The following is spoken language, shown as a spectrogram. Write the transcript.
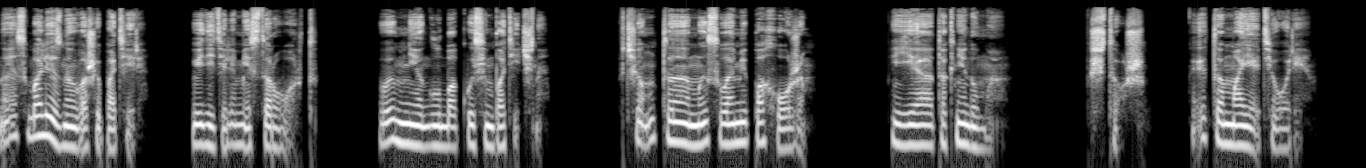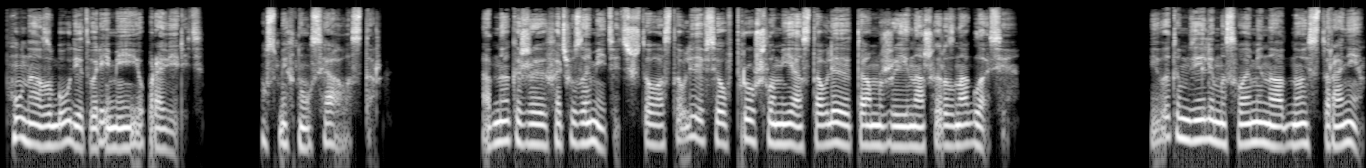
Но я соболезную вашей потере. Видите ли, мистер Уорд, вы мне глубоко симпатичны. В чем то мы с вами похожи. Я так не думаю. Что ж, это моя теория. У нас будет время ее проверить, усмехнулся Аластер. Однако же хочу заметить, что, оставляя все в прошлом, я оставляю там же и наши разногласия. И в этом деле мы с вами на одной стороне.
